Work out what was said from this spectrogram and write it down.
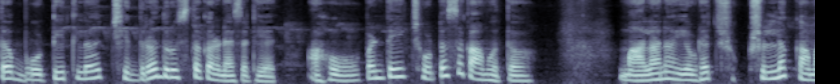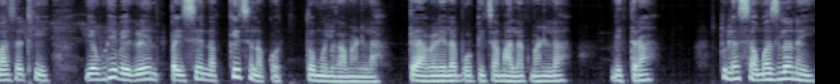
तर बोटीतलं छिद्र दुरुस्त करण्यासाठी आहेत. अहो पण ते एक छोटंसं काम होतं. मला ना एवढ्या क्षुल्लक कामासाठी एवढे वेगळे पैसे नक्कीच नकोत तो मुलगा म्हणला. त्यावेळेला बोटीचा मालक म्हणला मित्रा तुला समजलं नाही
